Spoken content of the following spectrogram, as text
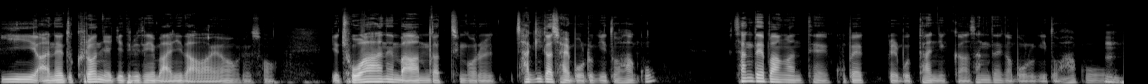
이 안에도 그런 얘기들이 되게 많이 나와요. 그래서 이게 좋아하는 마음 같은 거를 자기가 잘 모르기도 하고 상대방한테 고백을 못 하니까 상대가 모르기도 하고 음.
